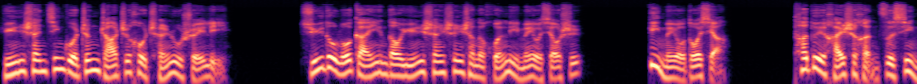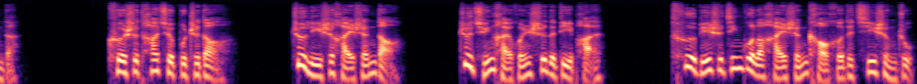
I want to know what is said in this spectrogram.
云山经过挣扎之后沉入水里。菊斗罗感应到云山身上的魂力没有消失，并没有多想，他对还是很自信的。可是他却不知道，这里是海神岛，这群海魂师的地盘，特别是经过了海神考核的七圣柱。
